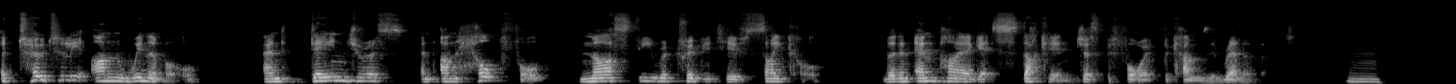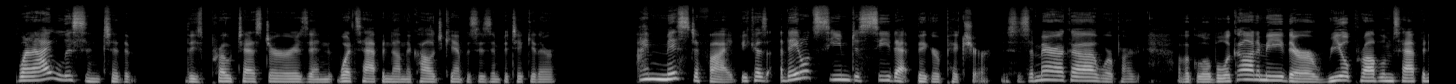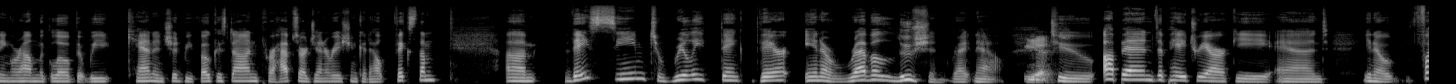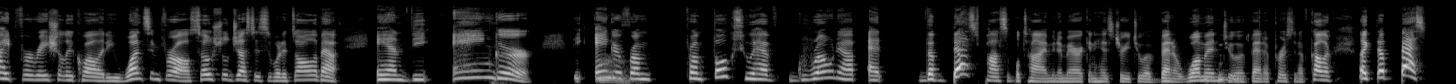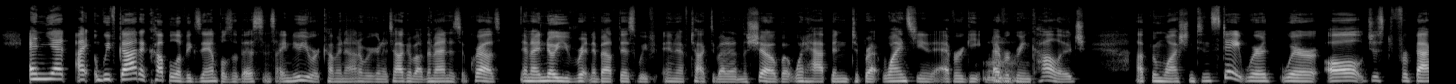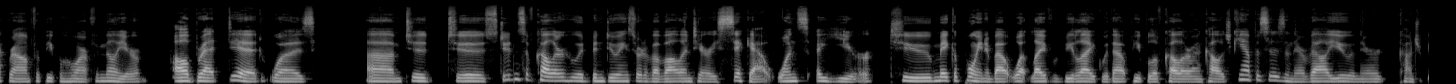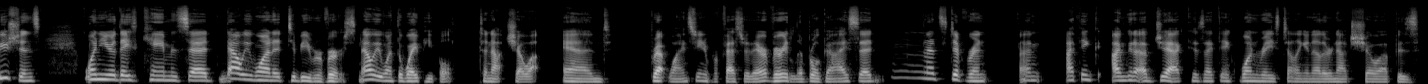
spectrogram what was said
a totally unwinnable and dangerous and unhelpful, nasty retributive cycle that an empire gets stuck in just before it becomes irrelevant. Mm. When I listen to the these protesters and what's happened on the college campuses in particular, I'm mystified because they don't seem to see that bigger picture. This is America. We're part of a global economy. There are real problems happening around the globe that we can and should be focused on. Perhaps our generation could help fix them. Um, they seem to really think they're in a revolution right now yes. to upend the patriarchy and you know fight for racial equality once and for all social justice is what it's all about and the anger the anger mm. from from folks who have grown up at the best possible time in American history to have been a woman, to have been a person of color, like the best. And yet, I, we've got a couple of examples of this since I knew you were coming on and we are going to talk about the madness of crowds. And I know you've written about this, we've and I've talked about it on the show. But what happened to Bret Weinstein at Evergreen, mm. Evergreen College up in Washington State, where where all just for background for people who aren't familiar, all Bret did was um, to to students of color who had been doing sort of a voluntary sick out once a year to make a point about what life would be like without people of color on college campuses and their value and their contributions. One year they came and said, "Now we want it to be reversed. Now we want the white people to not show up." And Bret Weinstein, a professor there, a very liberal guy, said, mm, "That's different." And I think I'm going to object because I think one race telling another not to show up is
